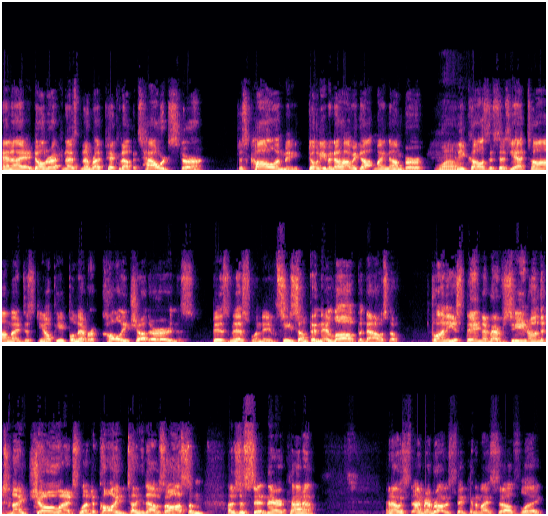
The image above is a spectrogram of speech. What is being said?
and I don't recognize the number. I pick it up. It's Howard Stern just calling me. Don't even know how he got my number. Wow. And he calls and says, "Yeah, Tom, I just you know people never call each other in this business when they see something they love, but that was the funniest thing I've ever seen on the Tonight Show. I just wanted to call you and tell you that was awesome." I was just sitting there, kind of, and I was I remember I was thinking to myself like.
